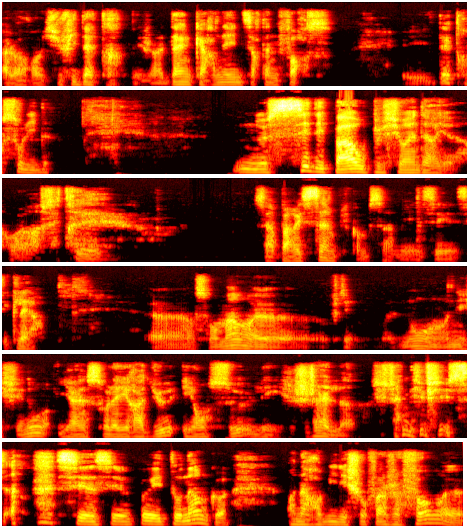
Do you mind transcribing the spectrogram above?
Alors, euh, il suffit d'être, déjà, d'incarner une certaine force, d'être solide. Ne cédez pas aux pulsions intérieures. Voilà, c'est très, ça paraît simple comme ça, mais c'est clair. Euh, en ce moment, euh, nous, on est chez nous, il y a un soleil radieux et on se les gèle. J'ai jamais vu ça. C'est un peu étonnant, quoi. On a remis les chauffages à fond. Euh,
